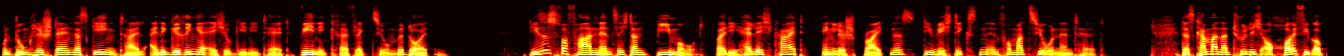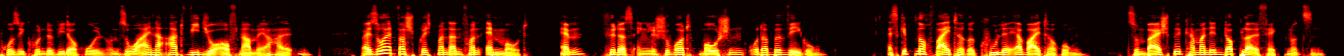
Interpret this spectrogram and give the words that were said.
und dunkle Stellen das Gegenteil, eine geringe Echogenität, wenig Reflexion bedeuten. Dieses Verfahren nennt sich dann B-Mode, weil die Helligkeit, englisch Brightness, die wichtigsten Informationen enthält. Das kann man natürlich auch häufiger pro Sekunde wiederholen und so eine Art Videoaufnahme erhalten. Bei so etwas spricht man dann von M-Mode. M für das englische Wort Motion oder Bewegung. Es gibt noch weitere coole Erweiterungen. Zum Beispiel kann man den Doppler-Effekt nutzen,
